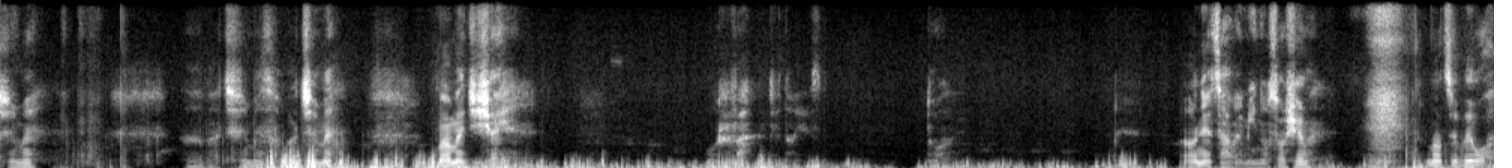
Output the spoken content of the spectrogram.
Zobaczymy. Zobaczymy, zobaczymy. Mamy dzisiaj. Kurwa, gdzie to jest? Tu. O niecałe minus 8. W nocy było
